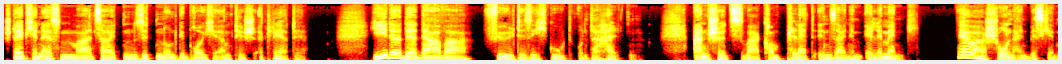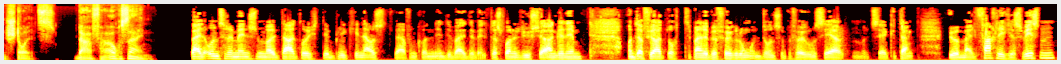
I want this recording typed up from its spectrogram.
Stäbchenessen, Mahlzeiten, Sitten und Gebräuche am Tisch erklärte. Jeder, der da war, fühlte sich gut unterhalten. Anschütz war komplett in seinem Element. Er war schon ein bisschen stolz. Darf er auch sein weil unsere Menschen mal dadurch den Blick hinauswerfen konnten in die weite Welt. Das war natürlich sehr angenehm und dafür hat doch meine Bevölkerung und unsere Bevölkerung sehr, sehr gedankt. Über mein fachliches Wissen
